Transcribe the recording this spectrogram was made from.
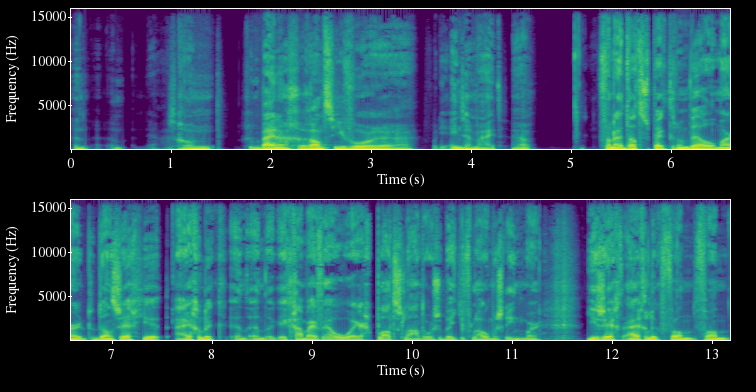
een, is gewoon bijna een garantie voor, eh, voor die eenzaamheid. Ja. Vanuit dat spectrum wel. Maar dan zeg je eigenlijk, en, en ik ga mij even heel erg plat slaan hoor, is een beetje flauw misschien. Maar je zegt eigenlijk van, van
